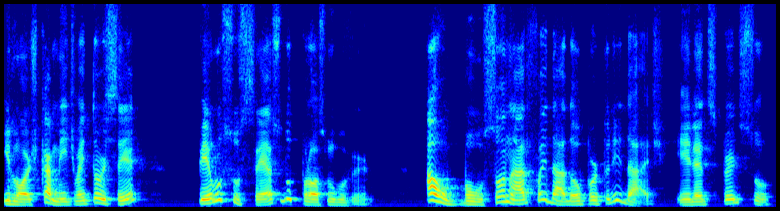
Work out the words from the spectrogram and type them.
e, logicamente, vai torcer pelo sucesso do próximo governo. Ao Bolsonaro foi dada a oportunidade, ele a desperdiçou.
